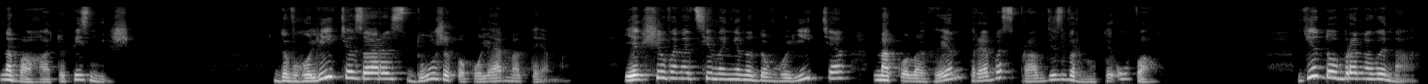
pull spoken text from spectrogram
набагато пізніше. Довголіття зараз дуже популярна тема. Якщо ви націлені на довголіття, на колаген треба справді звернути увагу. Є добра новина.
